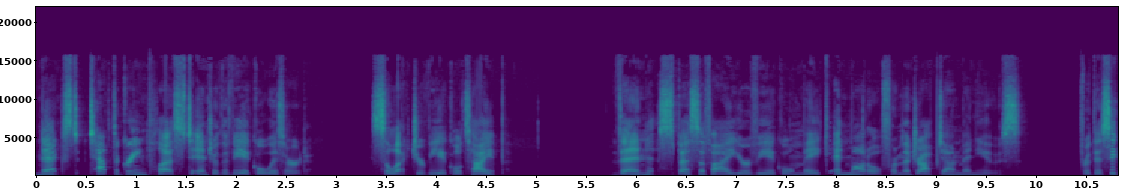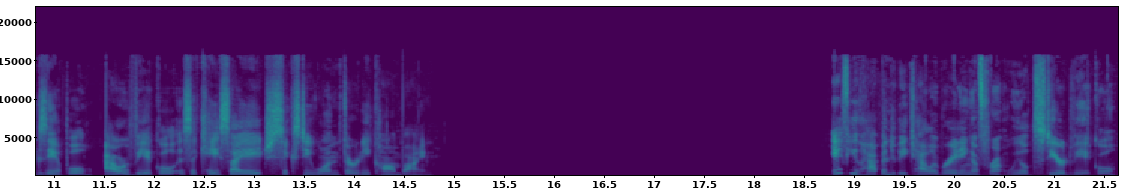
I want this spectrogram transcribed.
Next, tap the green plus to enter the vehicle wizard. Select your vehicle type, then specify your vehicle make and model from the drop-down menus. For this example, our vehicle is a Case IH 6130 Combine. If you happen to be calibrating a front-wheeled steered vehicle,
